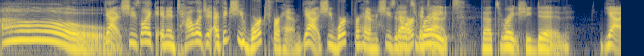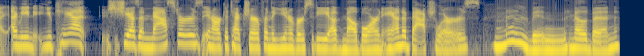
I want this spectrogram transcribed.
Oh. Yeah, she's like an intelligent. I think she worked for him. Yeah, she worked for him. She's an That's architect. right. That's right. She did. Yeah, I mean, you can't. She has a master's in architecture from the University of Melbourne and a bachelor's Melbourne. Melbourne.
